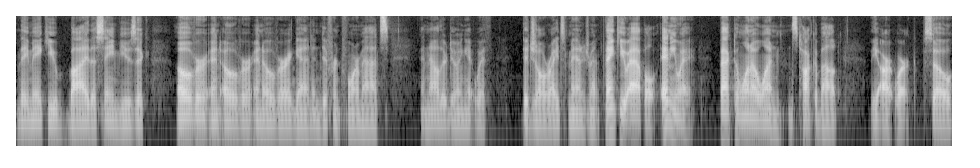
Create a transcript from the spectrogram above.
They make you buy the same music over and over and over again in different formats, and now they're doing it with digital rights management. Thank you, Apple. Anyway, back to 101. Let's talk about the artwork. So,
